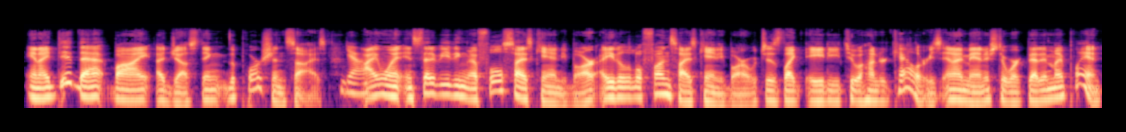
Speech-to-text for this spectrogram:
And I did that by adjusting the portion size. Yeah. I went instead of eating a full size candy bar, I ate a little fun size candy bar, which is like 80 to 100 calories, and I managed to work that in my plan.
